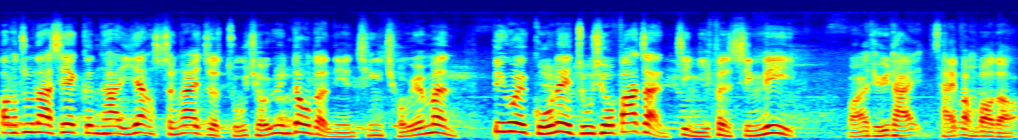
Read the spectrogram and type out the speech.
帮助那些跟他一样深爱着足球运动的年轻球员们，并为国内足球发展尽一份心力。华体育台采访报道。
